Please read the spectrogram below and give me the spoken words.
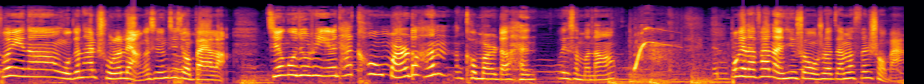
所以呢，我跟他处了两个星期就掰了，结果就是因为他抠门的很，抠门的很。为什么呢？我给他发短信说，我说咱们分手吧。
